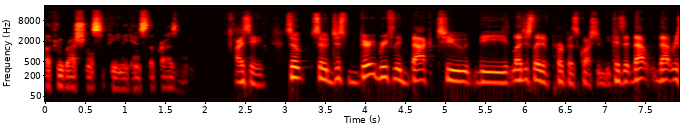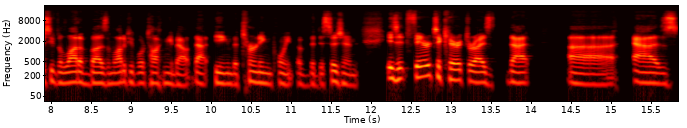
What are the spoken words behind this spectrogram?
a congressional subpoena against the president. I see. So, so just very briefly back to the legislative purpose question, because it, that that received a lot of buzz, and a lot of people were talking about that being the turning point of the decision. Is it fair to characterize that uh, as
